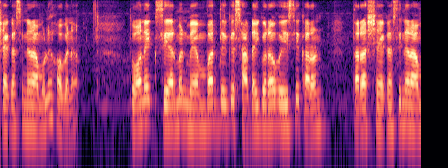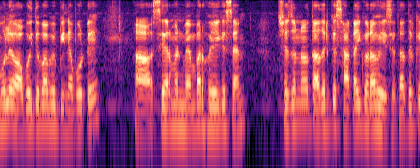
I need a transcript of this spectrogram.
শেখ হাসিনার আমলে হবে না। তো অনেক চেয়ারম্যান মেম্বারদেরকে ছাঁটাই করা হয়েছে কারণ তারা শেখ হাসিনার আমলে অবৈধভাবে বিনা ভোটে চেয়ারম্যান মেম্বার হয়ে গেছেন। সেজন্য তাদেরকে ছাঁটাই করা হয়েছে। তাদেরকে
